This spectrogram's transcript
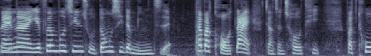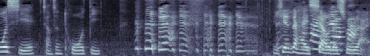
奶奶也分不清楚东西的名字哎。他把口袋讲成抽屉，把拖鞋讲成拖地。你现在还笑得出来？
